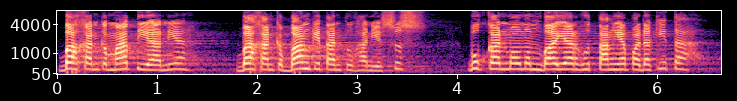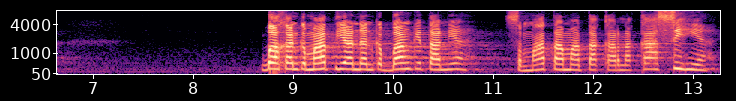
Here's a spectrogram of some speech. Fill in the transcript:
Bahkan kematiannya, bahkan kebangkitan Tuhan Yesus bukan mau membayar hutangnya pada kita. Bahkan kematian dan kebangkitannya semata-mata karena kasihnya,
